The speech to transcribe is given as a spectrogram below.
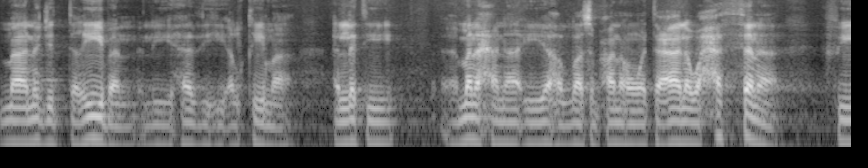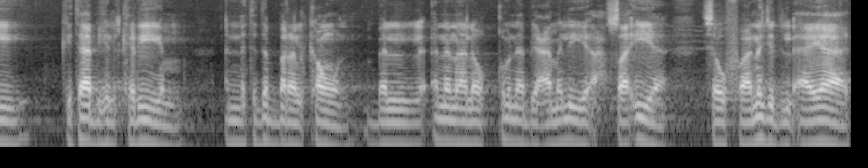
ما نجد تغييبا لهذه القيمة التي منحنا إياها الله سبحانه وتعالى وحثنا في كتابه الكريم أن نتدبر الكون بل أننا لو قمنا بعملية إحصائية سوف نجد الآيات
